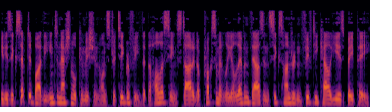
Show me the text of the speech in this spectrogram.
It is accepted by the International Commission on Stratigraphy that the Holocene started approximately 11,650 Cal years BP.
